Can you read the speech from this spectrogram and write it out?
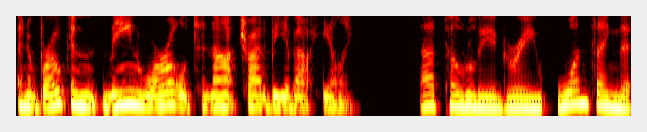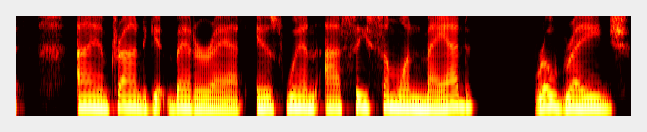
in a broken, mean world to not try to be about healing. I totally agree. One thing that I am trying to get better at is when I see someone mad, road rage,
